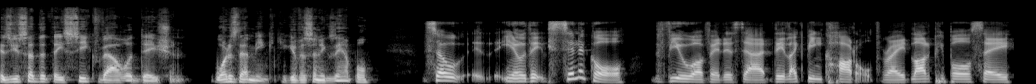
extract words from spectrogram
is you said that they seek validation. What does that mean? Can you give us an example? So, you know, the cynical view of it is that they like being coddled, right? A lot of people say,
